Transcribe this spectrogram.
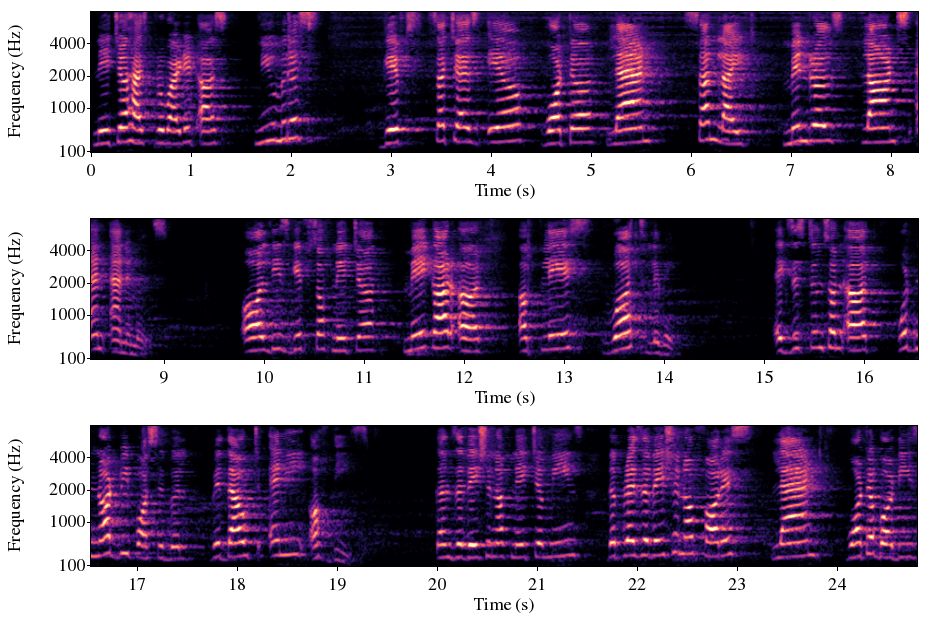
Nature has provided us numerous gifts such as air, water, land, sunlight, minerals, plants and animals. All these gifts of nature make our earth a place worth living. Existence on earth would not be possible without any of these. Conservation of nature means the preservation of forests, land, water bodies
